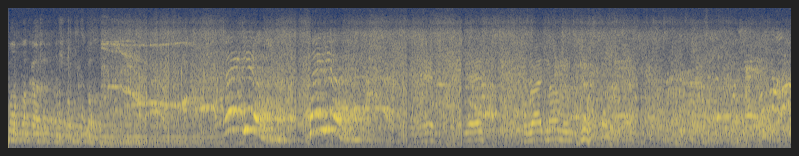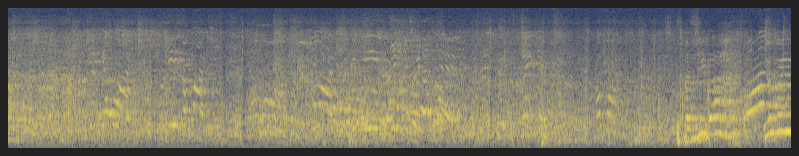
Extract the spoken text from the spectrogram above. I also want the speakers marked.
Speaker 1: вам покажет, на что мы способны.
Speaker 2: Thank you. Thank you.
Speaker 3: Yes, the right moment.
Speaker 2: Спасибо. Дякую.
